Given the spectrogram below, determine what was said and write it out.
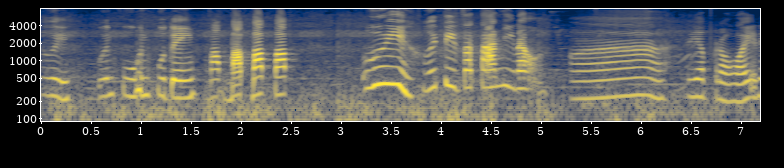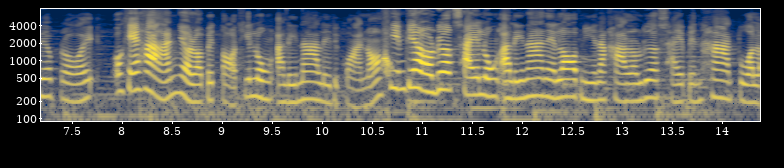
เอ้ยฟื้นฟูฟื้นฟูตัวเอง บับบับบับบับเอ้ยเฮ้ยติดสตันอีกแล้ว อ่าเรียบร้อย เรียบร้อย โอเคค่ะงั้นเดี๋ยวเราไปต่อที่ลงอารีนาเลยดีกว่าเนาะทีมที่เราเลือกใช้ลงอารีนาในรอบนี้นะคะ เราเลือกใช้เป็น 5 ตัวห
